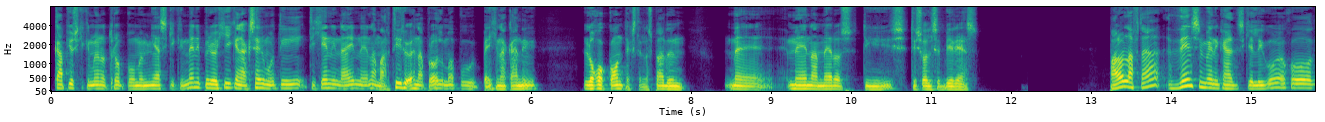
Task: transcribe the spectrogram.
κάποιο συγκεκριμένο τρόπο με μια συγκεκριμένη περιοχή και να ξέρουμε ότι τυχαίνει να είναι ένα μαρτύριο, ένα πρόβλημα που έχει να κάνει λόγω context τέλος πάντων με, με ένα μέρος της, της όλης εμπειρίας. Παρ' όλα αυτά δεν συμβαίνει κάτι και λίγο. Έχω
